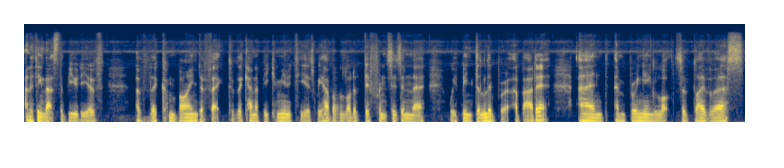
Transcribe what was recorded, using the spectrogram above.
And I think that's the beauty of of the combined effect of the canopy community is we have a lot of differences in there we've been deliberate about it and and bringing lots of diverse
